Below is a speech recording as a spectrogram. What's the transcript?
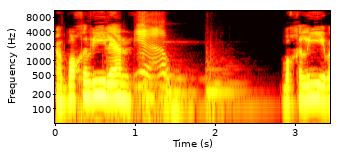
อะบล็อกเกอรี่แล้วกันบล็อกเกอรี่ไป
